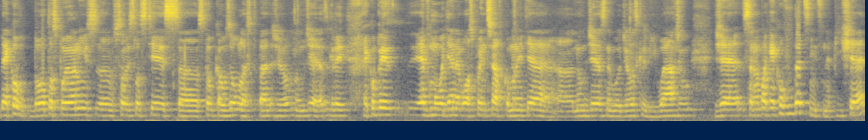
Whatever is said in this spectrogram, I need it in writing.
jako bylo to spojené v souvislosti s, s tou kauzou LeftPad, že jo, Node.js, kdy jakoby je v módě, nebo aspoň třeba v komunitě uh, Node.js nebo JavaScript vývojářů, že se nám pak jako vůbec nic nepíše,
